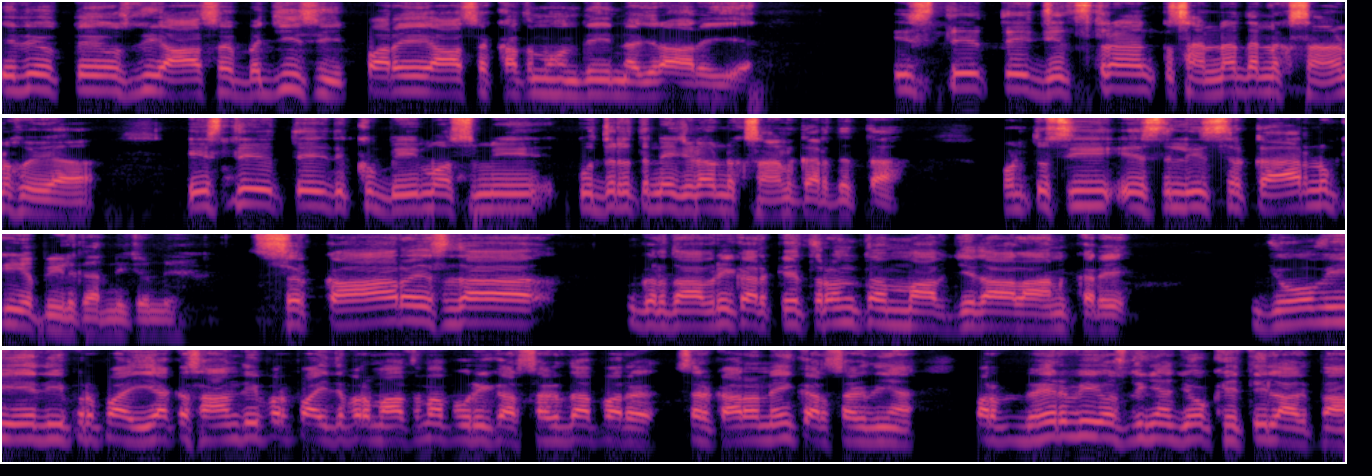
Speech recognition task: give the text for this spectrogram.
ਇਹਦੇ ਉੱਤੇ ਉਸ ਦੀ ਆਸ ਵੱਜੀ ਸੀ ਪਰ ਇਹ ਆਸ ਖਤਮ ਹੁੰਦੀ ਨਜ਼ਰ ਆ ਰਹੀ ਹੈ। ਇਸ ਦੇ ਉੱਤੇ ਜਿਸ ਤਰ੍ਹਾਂ ਕਿਸਾਨਾਂ ਦਾ ਨੁਕਸਾਨ ਹੋਇਆ ਇਸ ਦੇ ਉੱਤੇ ਦੇਖੋ ਬੇਮੌਸਮੀ ਕੁਦਰਤ ਨੇ ਜਿਹੜਾ ਨੁਕਸਾਨ ਕਰ ਦਿੱਤਾ। ਹੁਣ ਤੁਸੀਂ ਇਸ ਲਈ ਸਰਕਾਰ ਨੂੰ ਕੀ ਅਪੀਲ ਕਰਨੀ ਚਾਹੁੰਦੇ ਹੋ? ਸਰਕਾਰ ਇਸ ਦਾ ਗਰਦਾਵਰੀ ਕਰਕੇ ਤੁਰੰਤ ਮੁਆਵਜ਼ੇ ਦਾ ਐਲਾਨ ਕਰੇ ਜੋ ਵੀ ਇਹਦੀ ਭਰਪਾਈ ਆ ਕਿਸਾਨ ਦੀ ਭਰਪਾਈ ਤਾਂ ਪ੍ਰਮਾਤਮਾ ਪੂਰੀ ਕਰ ਸਕਦਾ ਪਰ ਸਰਕਾਰਾਂ ਨਹੀਂ ਕਰ ਸਕਦੀਆਂ ਪਰ ਫਿਰ ਵੀ ਉਸ ਦੀਆਂ ਜੋ ਖੇਤੀ ਲਾਗਤਾਂ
